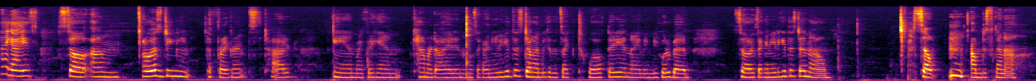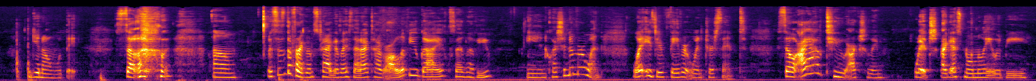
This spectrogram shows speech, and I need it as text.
Hi guys. So um I was doing the fragrance tag and my freaking camera died and I was like I need to get this done because it's like 12:30 at night and to go to bed. So I was like I need to get this done now. So I'm just gonna get on with it. So um this is the fragrance tag as I said I tag all of you guys because I love you. And question number 1. What is your favorite winter scent? So I have two actually which I guess normally it would be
